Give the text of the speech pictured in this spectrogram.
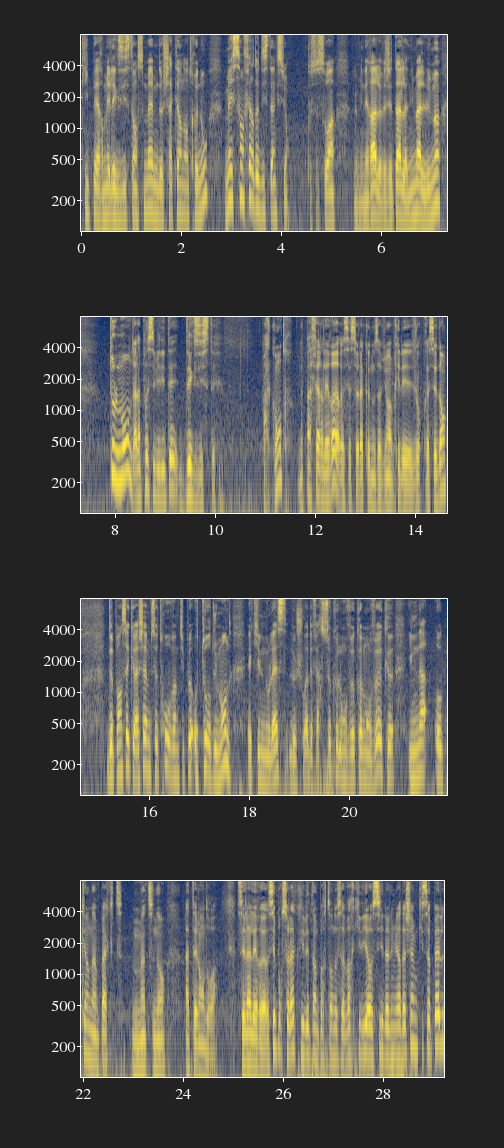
qui permet l'existence même de chacun d'entre nous, mais sans faire de distinction. Que ce soit le minéral, le végétal, l'animal, l'humain, tout le monde a la possibilité d'exister. Par contre, ne pas faire l'erreur, et c'est cela que nous avions appris les jours précédents, de penser que Hachem se trouve un petit peu autour du monde et qu'il nous laisse le choix de faire ce que l'on veut comme on veut, qu'il n'a aucun impact maintenant à tel endroit. C'est là l'erreur. Et c'est pour cela qu'il est important de savoir qu'il y a aussi la lumière d'Hachem qui s'appelle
